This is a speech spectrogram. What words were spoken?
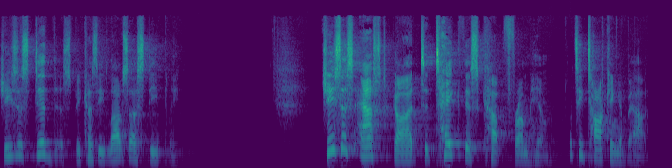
Jesus did this because he loves us deeply. Jesus asked God to take this cup from him. What's he talking about?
